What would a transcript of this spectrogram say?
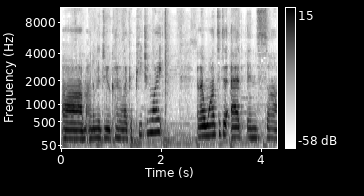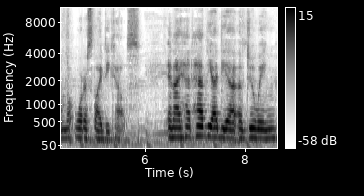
Um, I'm gonna do kind of like a peach and white. And I wanted to add in some water slide decals. And I had had the idea of doing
